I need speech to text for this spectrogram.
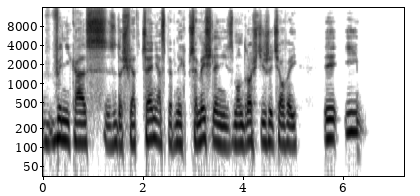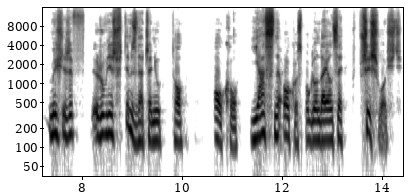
wynika z, z doświadczenia, z pewnych przemyśleń, z mądrości życiowej. I myślę, że w, również w tym znaczeniu to oko, jasne oko spoglądające w przyszłość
